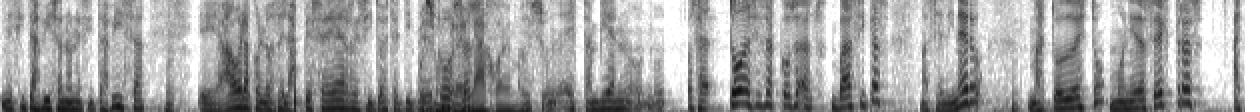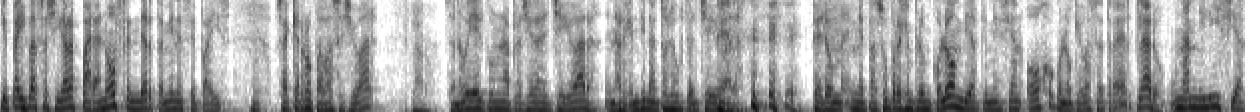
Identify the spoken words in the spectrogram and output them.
¿Necesitas visa o no necesitas visa? Eh, ahora con los de las PCRs y todo este tipo de cosas. Relajo, además. Es, es, también, o sea, todas esas cosas básicas, más el dinero, más todo esto, monedas extras, a qué país vas a llegar para no ofender también ese país. Mm. O sea, qué ropa vas a llevar. Claro. O sea, no voy a ir con una playera del Che Guevara. En Argentina a todos les gusta el Che Guevara. Pero me, pasó, por ejemplo, en Colombia, que me decían, ojo con lo que vas a traer. Claro, una milicia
